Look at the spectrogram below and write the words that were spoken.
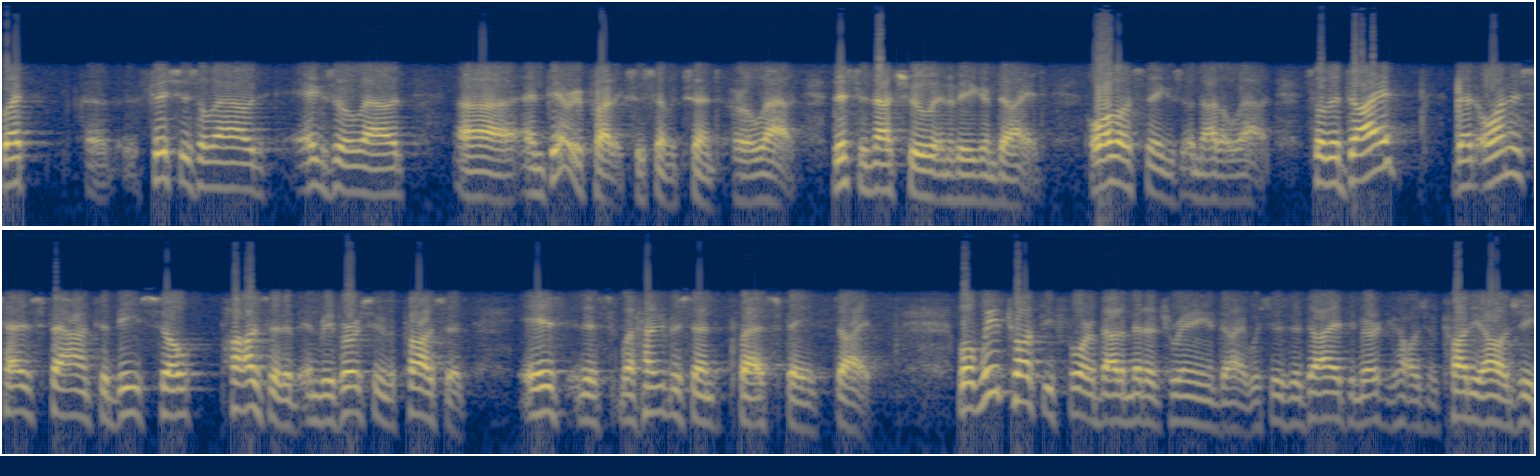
But uh, fish is allowed, eggs are allowed, uh, and dairy products to some extent are allowed. This is not true in a vegan diet. All those things are not allowed. So the diet that Ornish has found to be so positive in reversing the process is this 100% plant-based diet. Well, we've talked before about a Mediterranean diet, which is a diet the American College of Cardiology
